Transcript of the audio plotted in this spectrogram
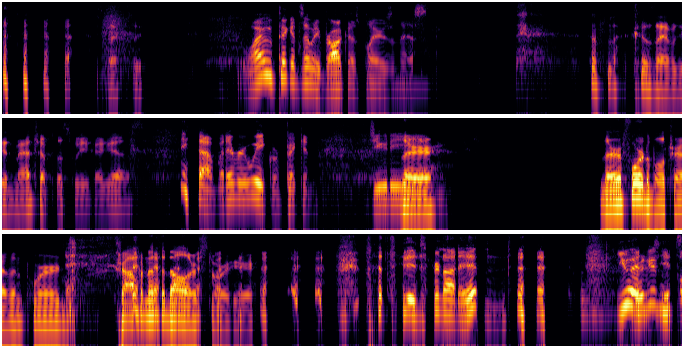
sexy. Why are we picking so many Broncos players in this? Because they have a good matchup this week, I guess. Yeah, but every week we're picking Jeudy. They're they're affordable, Trevin. We're shopping at the dollar store here. but they- they're not hitting. you had it's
